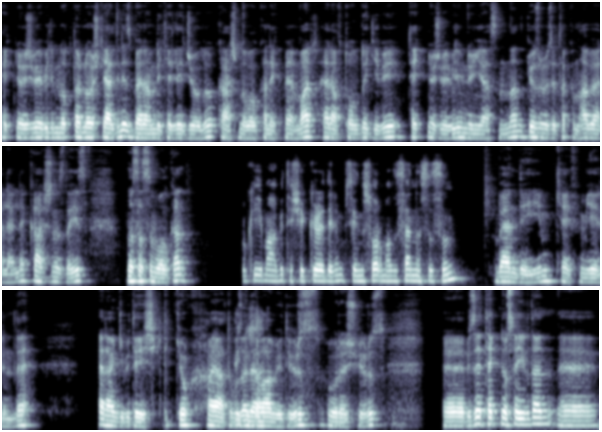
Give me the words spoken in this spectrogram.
Teknoloji ve bilim notlarına hoş geldiniz. Ben Hamdi Kellecioğlu. Karşımda Volkan Ekmen var. Her hafta olduğu gibi teknoloji ve bilim dünyasından gözümüze takın haberlerle karşınızdayız. Nasılsın Volkan? Çok iyiyim abi teşekkür ederim. Seni sormalı sen nasılsın? Ben de iyiyim. Keyfim yerinde. Herhangi bir değişiklik yok. Hayatımıza devam ediyoruz. Uğraşıyoruz. Ee, bize TeknoSeyir'den e,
